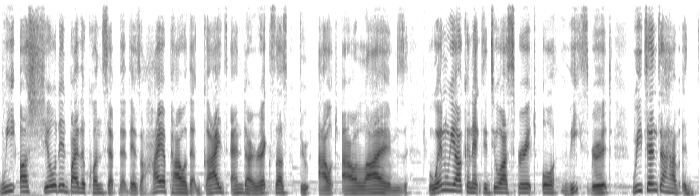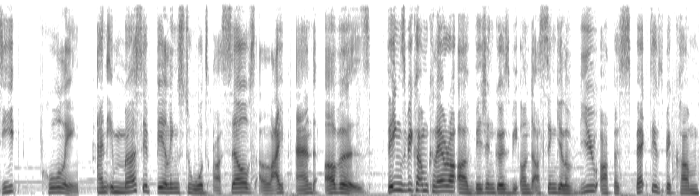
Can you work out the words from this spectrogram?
We are shielded by the concept that there's a higher power that guides and directs us throughout our lives. When we are connected to our spirit or the spirit, we tend to have a deep calling and immersive feelings towards ourselves, life, and others. Things become clearer, our vision goes beyond our singular view, our perspectives become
